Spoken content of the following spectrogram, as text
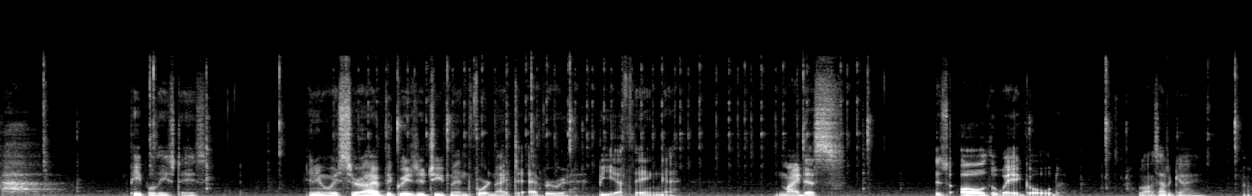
People these days. Anyway, sir, I have the greatest achievement in Fortnite to ever be a thing. Midas is all the way gold. Hold on, is that a guy? No.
